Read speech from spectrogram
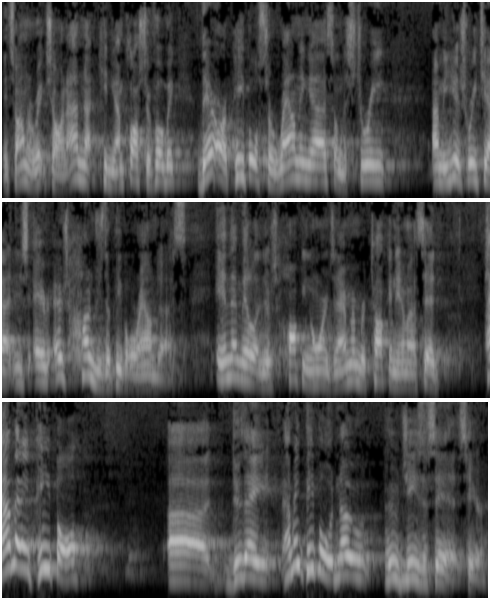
And so I'm in a rickshaw, and I'm not kidding you, I'm claustrophobic. There are people surrounding us on the street. I mean, you just reach out, and just, there's hundreds of people around us. In the middle, and there's honking horns. And I remember talking to him, I said, How many people uh, do they, how many people would know who Jesus is here?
